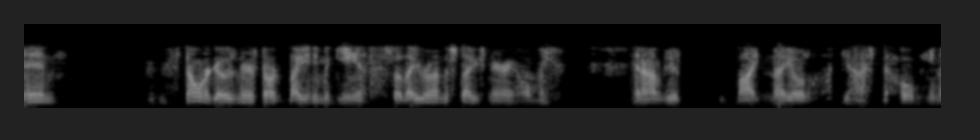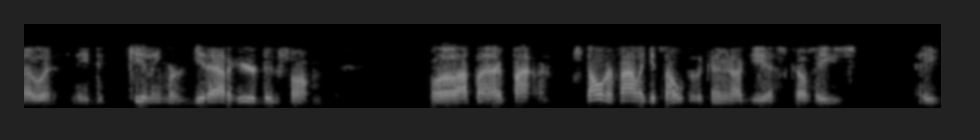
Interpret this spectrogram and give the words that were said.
And Stoner goes in there and starts biting him again. So they run the stationary on me. And I'm just biting nails. I'm like, gosh, dog, you know, I need to kill him or get out of here, do something. Well, I think Stoner finally gets a hold of the coon, I guess, because he's he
